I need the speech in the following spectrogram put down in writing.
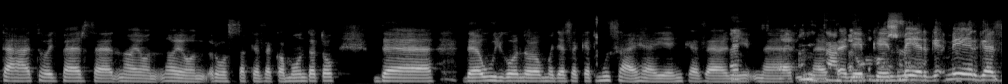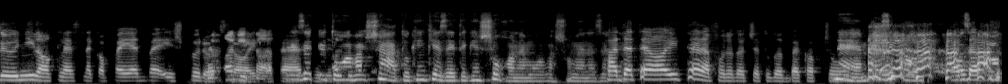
tehát, hogy persze nagyon, nagyon rosszak ezek a mondatok, de, de úgy gondolom, hogy ezeket muszáj helyén kezelni, mert, mert egyébként mérge, mérgező nyilak lesznek a fejedbe, és pöröksz rajta. Ezeket olvassátok, én kézzétek, én soha nem olvasom el ezeket. Hát de te a telefonodat se tudod bekapcsolni. Nem, ez igaz, az, igaz,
